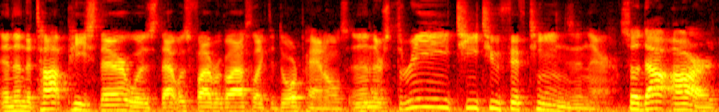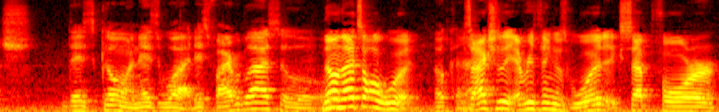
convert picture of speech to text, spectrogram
And then the top piece there was that was fiberglass like the door panels, and then there's three T215s in there. So that arch that's going is what? Is fiberglass or? No, that's all wood. Okay. It's actually everything is wood except for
